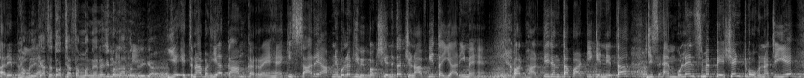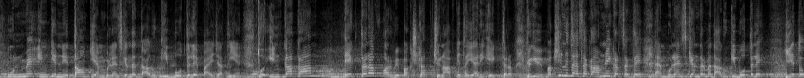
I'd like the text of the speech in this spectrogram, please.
अरे अमेरिका से तो अच्छा संबंध है ना जी प्रधानमंत्री का। ये इतना बढ़िया काम कर रहे हैं कि सारे आपने बोला कि विपक्ष के नेता चुनाव की तैयारी में हैं। और भारतीय जनता पार्टी के नेता जिस एंबुलेंस में पेशेंट को होना चाहिए उनमें इनके नेताओं की एंबुलेंस के अंदर दारू की बोतलें पाई जाती हैं। तो इनका काम एक तरफ़ और विपक्ष का चुनाव की तैयारी एक तरफ़। क्योंकि विपक्षी नेता ऐसा काम नहीं कर सकते। एंबुलेंस के अंदर में दारू की बोतलें। ये तो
